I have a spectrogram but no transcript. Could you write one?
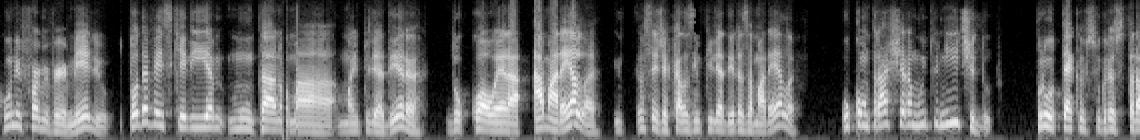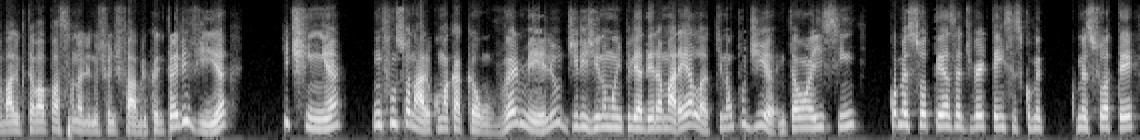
com uniforme vermelho, toda vez que ele ia montar numa uma empilhadeira, do qual era amarela, ou seja, aquelas empilhadeiras amarelas, o contraste era muito nítido para o técnico de segurança do trabalho que estava passando ali no chão de fábrica. Então ele via que tinha um funcionário com macacão vermelho dirigindo uma empilhadeira amarela que não podia. Então aí sim começou a ter as advertências, come, começou a ter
